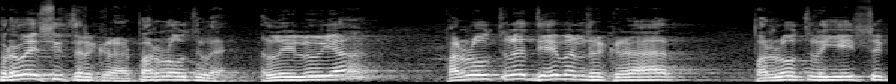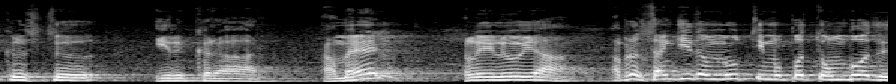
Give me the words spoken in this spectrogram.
பிரவேசித்திருக்கிறார் பரலோகத்தில். அல்லையிலூயா பரலோகத்தில் தேவன் இருக்கிறார். பரலோகத்தில் இயேசு கிறிஸ்து. இருக்கிறார். அமேன் அல்லையிலூயா அப்புறம் சங்கீதம் நூற்றி முப்பத்தொம்போது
